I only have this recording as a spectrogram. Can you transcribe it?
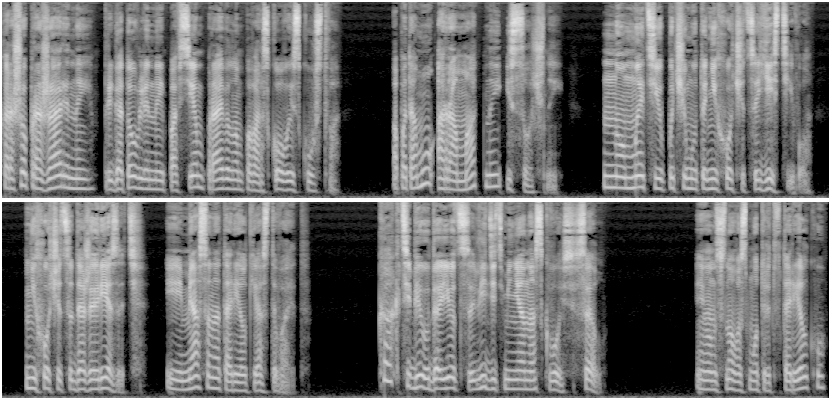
Хорошо прожаренный, приготовленный по всем правилам поварского искусства, а потому ароматный и сочный. Но Мэтью почему-то не хочется есть его — не хочется даже резать, и мясо на тарелке остывает. Как тебе удается видеть меня насквозь, Сэл? И он снова смотрит в тарелку,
